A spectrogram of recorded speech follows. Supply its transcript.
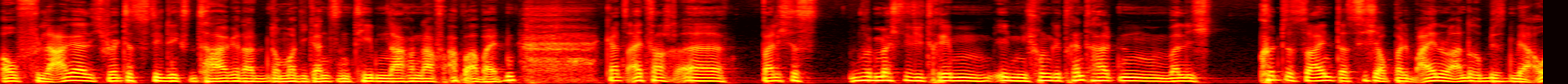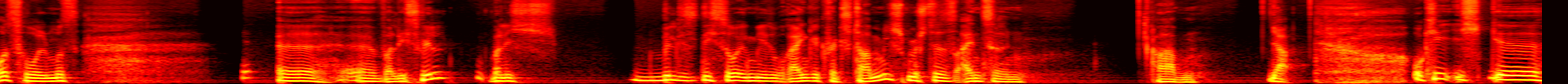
auf Lager. Ich werde jetzt die nächsten Tage dann nochmal die ganzen Themen nach und nach abarbeiten. Ganz einfach, äh, weil ich das möchte die Themen irgendwie schon getrennt halten, weil ich könnte es sein, dass ich auch bei dem einen oder anderen ein bisschen mehr ausholen muss, äh, äh, weil ich es will, weil ich will es nicht so irgendwie so reingequetscht haben. Ich möchte es einzeln haben. Ja. Okay, ich äh,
